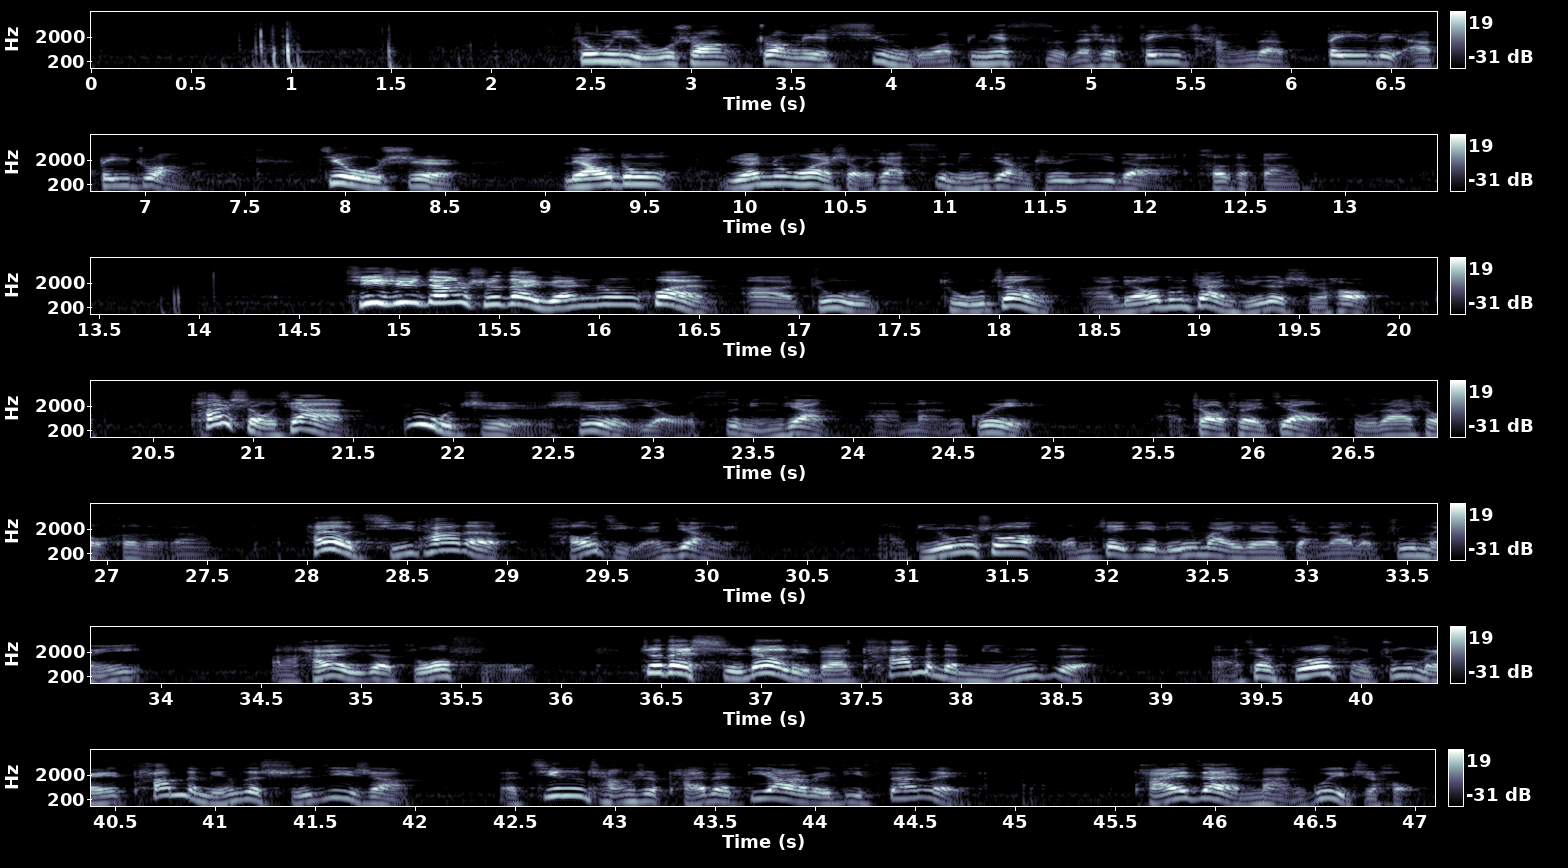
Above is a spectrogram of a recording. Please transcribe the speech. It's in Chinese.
忠义无双、壮烈殉国，并且死的是非常的卑劣啊悲壮的，就是辽东袁崇焕手下四名将之一的何可刚。其实当时在袁崇焕啊主主政啊辽东战局的时候，他手下不只是有四名将啊满贵啊赵帅教祖大寿何可刚，还有其他的好几员将领啊，比如说我们这集另外一个要讲到的朱梅啊，还有一个左辅，这在史料里边他们的名字啊，像左辅、朱梅，他们的名字实际上。呃，经常是排在第二位、第三位的啊，排在满贵之后。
